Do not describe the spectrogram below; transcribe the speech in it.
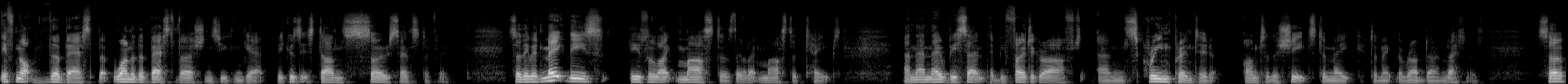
if not the best, but one of the best versions you can get because it's done so sensitively. So they would make these; these were like masters; they were like master tapes, and then they would be sent. They'd be photographed and screen printed onto the sheets to make to make the rub down letters. So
